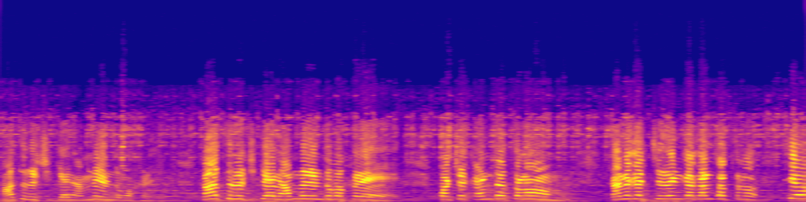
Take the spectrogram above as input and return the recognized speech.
കാത്തു രക്ഷിക്കാൻ അമ്മയുണ്ട് മക്കളെ. കാത്തു രക്ഷിക്കാൻ അമ്മയുണ്ട് മക്കളെ. പക്ഷെ കണ്ടെത്തണം. കനകച്ചിരങ്ക കണ്ടെത്തണം. യാ!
